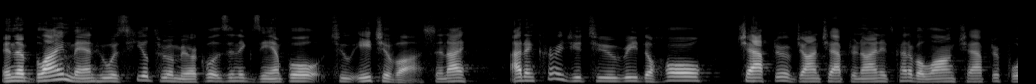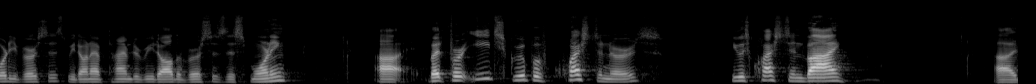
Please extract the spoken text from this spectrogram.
And the blind man who was healed through a miracle is an example to each of us. And I, I'd encourage you to read the whole chapter of John chapter 9. It's kind of a long chapter, 40 verses. We don't have time to read all the verses this morning. Uh, but for each group of questioners, he was questioned by uh,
